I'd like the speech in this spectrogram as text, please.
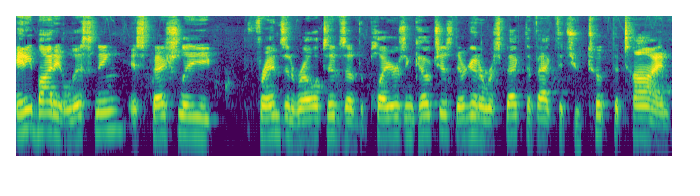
anybody listening, especially friends and relatives of the players and coaches, they're going to respect the fact that you took the time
